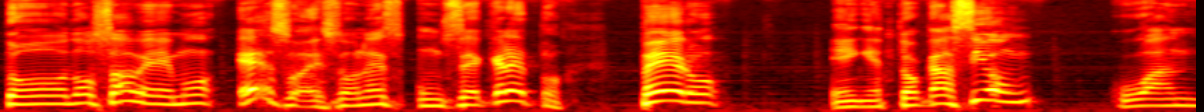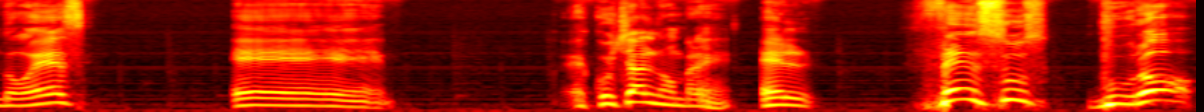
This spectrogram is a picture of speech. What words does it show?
Todos sabemos eso. Eso no es un secreto. Pero en esta ocasión, cuando es eh, escucha el nombre, el Census Bureau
